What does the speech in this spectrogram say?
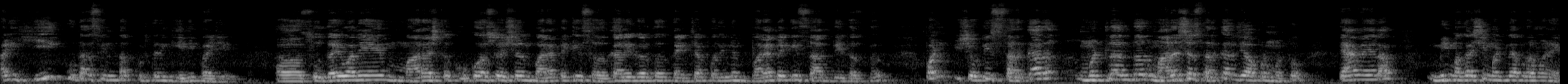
आणि ही उदासीनता कुठेतरी गेली पाहिजे. सुदैवाने महाराष्ट्र खो खो असोसिएशन बऱ्यापैकी सहकार्य करतं त्यांच्या परीने बऱ्यापैकी साथ देत असतं. पण शेवटी सरकार म्हटल्यानंतर महाराष्ट्र सरकार जे आपण म्हणतो त्यावेळेला मी मगाशी म्हटल्याप्रमाणे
